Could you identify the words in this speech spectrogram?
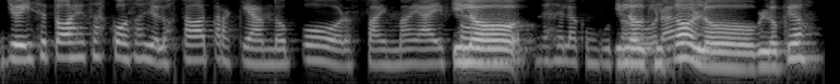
yo hice todas esas cosas, yo lo estaba traqueando por Find My iPhone Y lo- desde la Y computadora. lo quitó, lo bloqueó.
